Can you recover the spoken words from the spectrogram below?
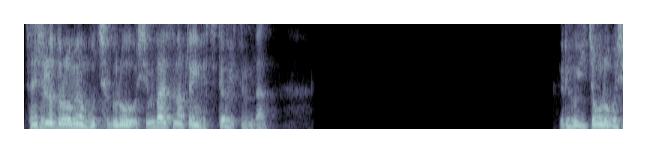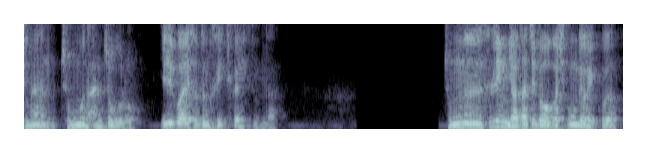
전실로 들어오면 우측으로 신발 수납장이 배치되어 있습니다. 그리고 이쪽으로 보시면 중문 안쪽으로 일과에서 등 스위치가 있습니다. 중문은 슬림 여닫이 도어가 시공되어 있고요.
